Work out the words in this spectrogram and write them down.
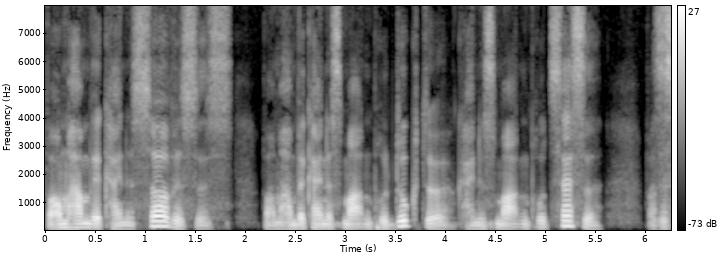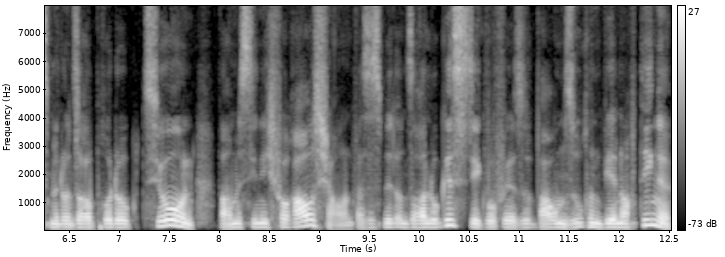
Warum haben wir keine Services? Warum haben wir keine smarten Produkte, keine smarten Prozesse? Was ist mit unserer Produktion? Warum ist die nicht vorausschauend? Was ist mit unserer Logistik? Wofür, warum suchen wir noch Dinge?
